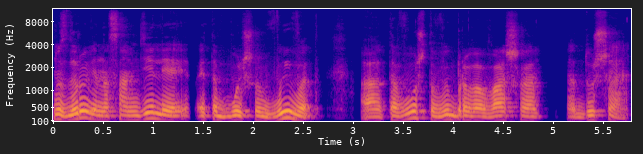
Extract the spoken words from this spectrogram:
Но здоровье на самом деле это больше вывод а, того, что выбрала ваша душа.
